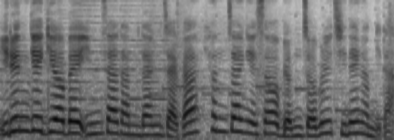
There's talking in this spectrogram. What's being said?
70개 기업의 인사 담당자가 현장에서 면접을 진행합니다.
